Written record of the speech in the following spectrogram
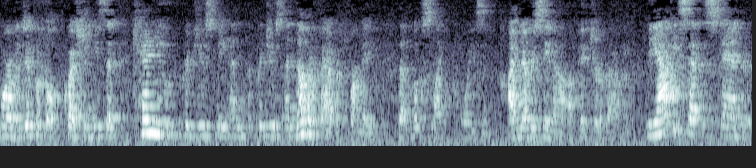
more of a difficult question. He said, Can you produce me and produce another fabric for me that looks like poison? I've never seen a, a picture of that. Miyake set the standard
